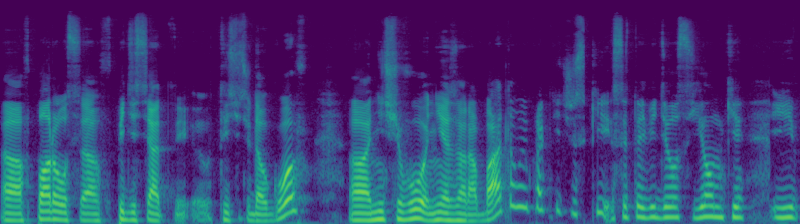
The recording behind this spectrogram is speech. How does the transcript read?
впоролся в 50 тысяч долгов, а, ничего не зарабатываю практически с этой видеосъемки, и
